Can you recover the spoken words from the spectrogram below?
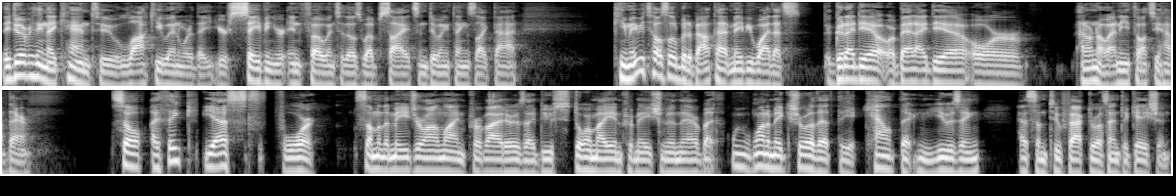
They do everything they can to lock you in where they you're saving your info into those websites and doing things like that. Can you maybe tell us a little bit about that? Maybe why that's a good idea or a bad idea, or I don't know. Any thoughts you have there? So I think, yes, for some of the major online providers, I do store my information in there, but we want to make sure that the account that you're using has some two factor authentication.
